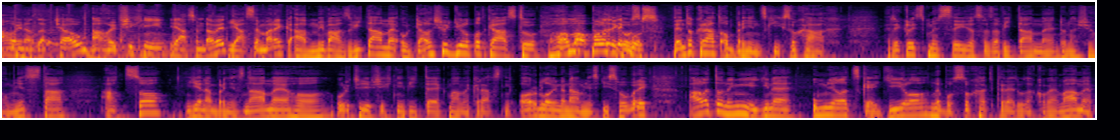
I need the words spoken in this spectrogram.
Ahoj, nazdar, čau. Ahoj všichni. Já jsem David. Já jsem Marek a my vás vítáme u dalšího dílu podcastu Homo Politicus. Tentokrát o brněnských sochách. Řekli jsme si, že se zavítáme do našeho města a co je na Brně známého. Určitě všichni víte, jak máme krásný orloj na náměstí Svobody, ale to není jediné umělecké dílo nebo socha, které tu takové máme.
